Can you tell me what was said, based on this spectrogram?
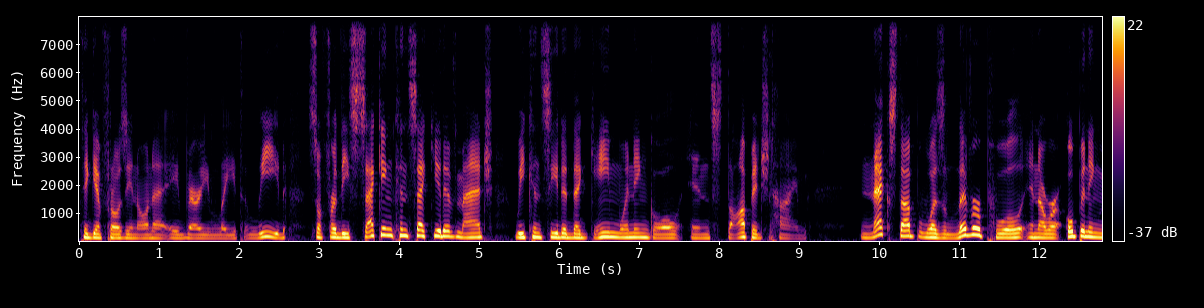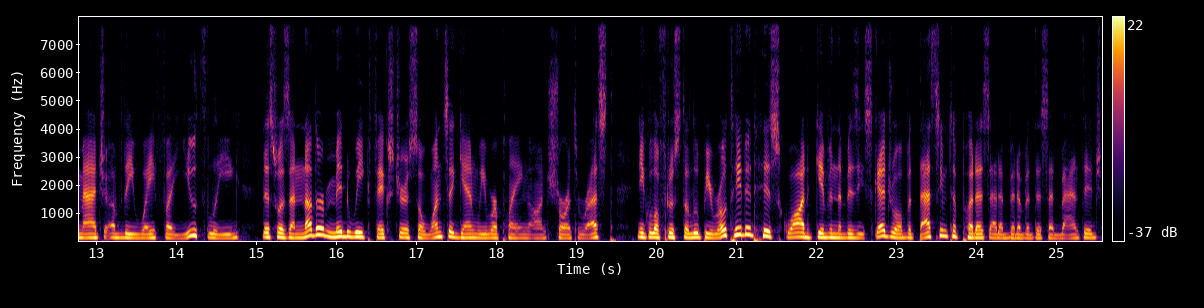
to give Frosinone a very late lead. So for the second consecutive match, we conceded the game winning goal in stoppage time. Next up was Liverpool in our opening match of the UEFA Youth League. This was another midweek fixture, so once again we were playing on short rest. Nicolo Frustalupi rotated his squad given the busy schedule, but that seemed to put us at a bit of a disadvantage.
